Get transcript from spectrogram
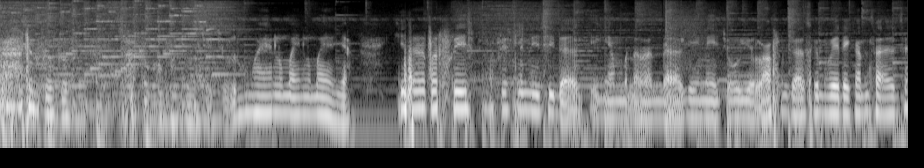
aduh tuh tuh satu lumayan lumayan lumayan ya. Kita dapat free free spin isi daging yang beneran daging nih cuy. Langsung gaskan WD kan saja.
